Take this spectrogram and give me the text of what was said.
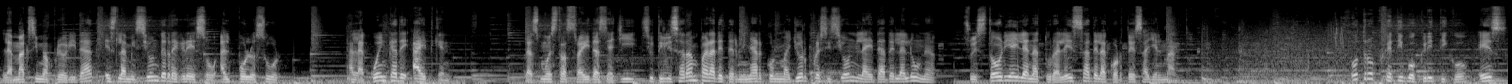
La máxima prioridad es la misión de regreso al Polo Sur, a la cuenca de Aitken, las muestras traídas de allí se utilizarán para determinar con mayor precisión la edad de la Luna, su historia y la naturaleza de la corteza y el manto. Otro objetivo crítico es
